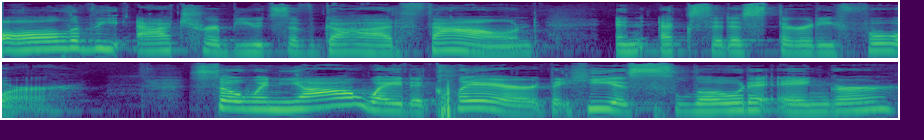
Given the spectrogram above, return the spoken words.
all of the attributes of God found in Exodus 34. So when Yahweh declared that he is slow to anger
